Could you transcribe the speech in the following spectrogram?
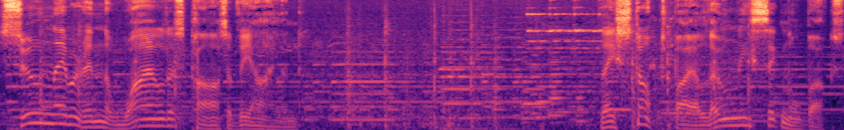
Soon they were in the wildest part of the island. They stopped by a lonely signal box.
